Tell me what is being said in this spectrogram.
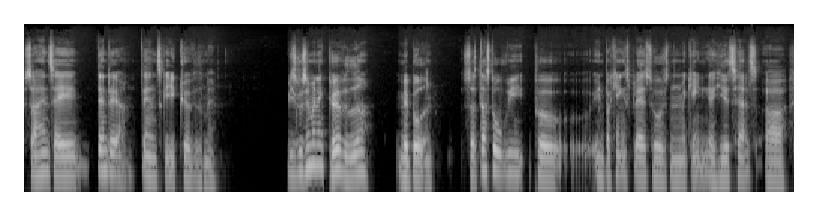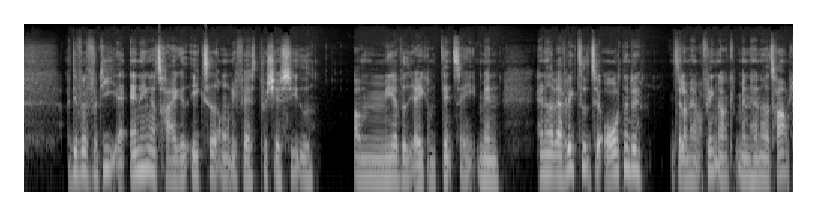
så han sagde, den der, den skal I ikke køre videre med. Vi skulle simpelthen ikke køre videre med båden. Så der stod vi på en parkeringsplads hos en mekaniker i Hirtals, og, og det var fordi, at anhængertrækket ikke sad ordentligt fast på chassiset. Og mere ved jeg ikke om den sag, men han havde i hvert fald ikke tid til at ordne det, selvom han var flink nok, men han havde travlt.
